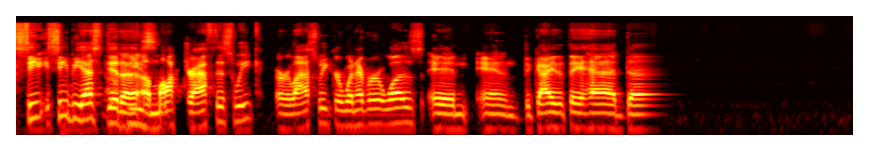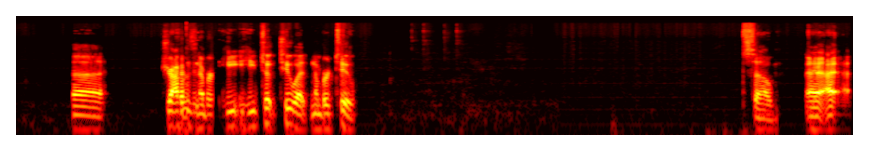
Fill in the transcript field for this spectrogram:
C- CBS did a, a, mock draft this week or last week or whenever it was, and and the guy that they had uh, uh, drafted number he he took two at number two. So I,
